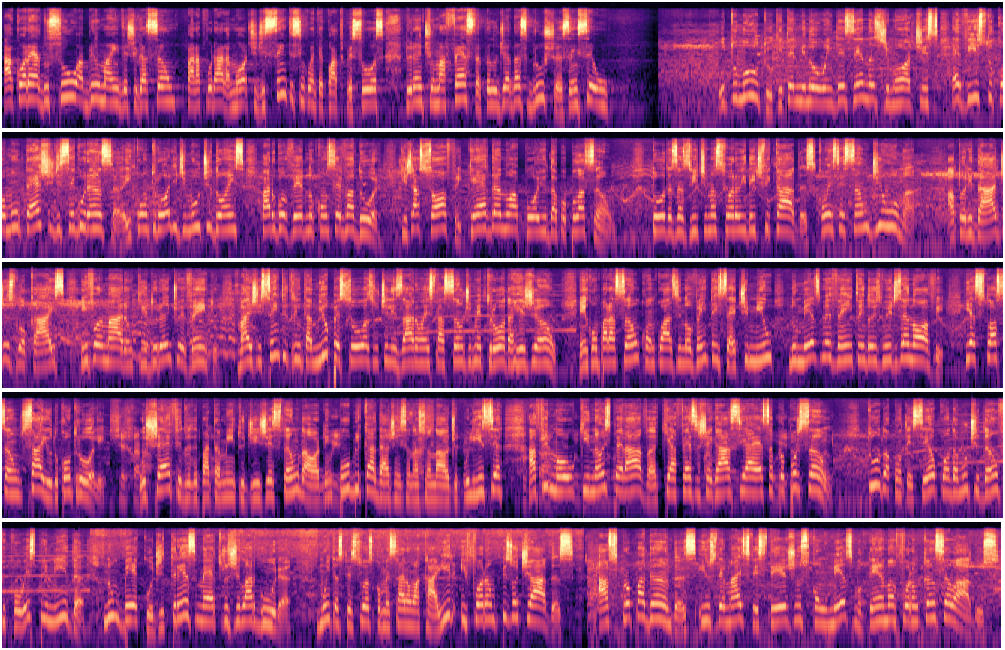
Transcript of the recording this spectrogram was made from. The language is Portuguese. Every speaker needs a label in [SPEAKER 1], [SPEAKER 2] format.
[SPEAKER 1] A Coreia do Sul abriu uma investigação para apurar a morte de 154 pessoas durante uma festa pelo Dia das Bruxas em Seul.
[SPEAKER 2] O tumulto, que terminou em dezenas de mortes, é visto como um teste de segurança e controle de multidões para o governo conservador, que já sofre queda no apoio da população. Todas as vítimas foram identificadas, com exceção de uma, Autoridades locais informaram que, durante o evento, mais de 130 mil pessoas utilizaram a estação de metrô da região, em comparação com quase 97 mil no mesmo evento em 2019. E a situação saiu do controle. O chefe do Departamento de Gestão da Ordem Pública da Agência Nacional de Polícia afirmou que não esperava que a festa chegasse a essa proporção. Tudo aconteceu quando a multidão ficou exprimida num beco de 3 3 metros de largura. Muitas pessoas começaram a cair e foram pisoteadas. As propagandas e os demais festejos com o mesmo tema foram cancelados.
